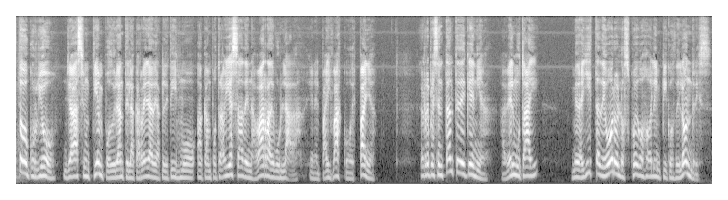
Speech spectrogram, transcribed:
Esto ocurrió ya hace un tiempo durante la carrera de atletismo a campo traviesa de Navarra de Burlada, en el País Vasco de España. El representante de Kenia, Abel Mutai, medallista de oro en los Juegos Olímpicos de Londres,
